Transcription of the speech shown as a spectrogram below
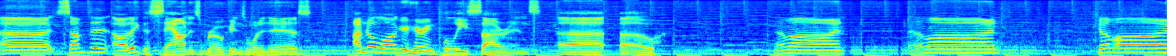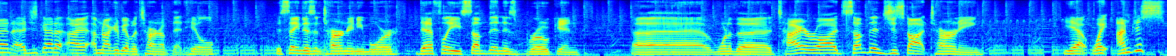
Uh, something. Oh, I think the sound is broken, is what it is. I'm no longer hearing police sirens. Uh, uh oh. Come on. Come on. Come on. I just gotta. I, I'm not gonna be able to turn up that hill. This thing doesn't turn anymore. Definitely something is broken. Uh, one of the tire rods. Something's just not turning. Yeah, wait. I'm just.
